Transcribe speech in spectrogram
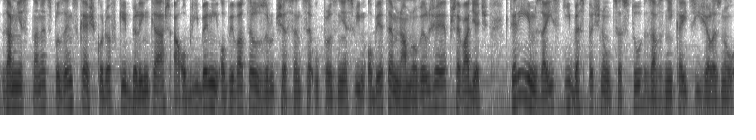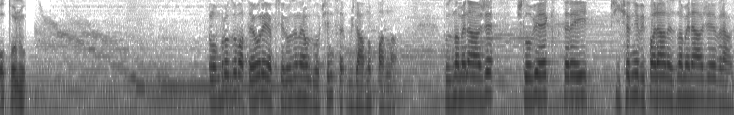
Zaměstnanec plzeňské Škodovky, bylinkář a oblíbený obyvatel z Ruče Sence u Plzně svým obětem namluvil, že je převaděč, který jim zajistí bezpečnou cestu za vznikající železnou oponu. Lombrozova teorie přirozeného zločince už dávno padla. To znamená, že člověk, který příšerně vypadá, neznamená, že je vrah.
